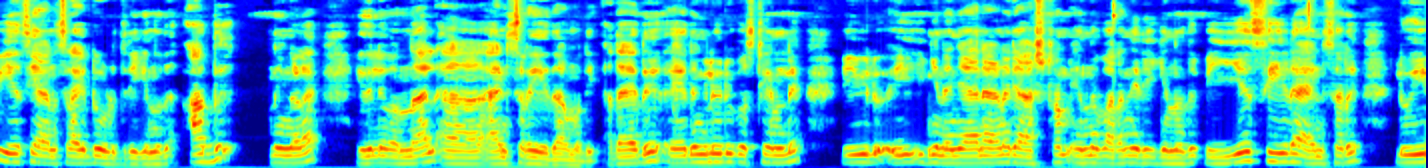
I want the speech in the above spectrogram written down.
പി എസ് സി ആൻസർ ആയിട്ട് കൊടുത്തിരിക്കുന്നത് അത് നിങ്ങൾ ഇതിൽ വന്നാൽ ആൻസർ ചെയ്താൽ മതി. അതായത് ഏതെങ്കിലും ഒരു ക്വസ്റ്റ്യനിൽ ഈ ഇങ്ങനെ ഞാനാണ് രാഷ്ട്രം എന്ന് പറഞ്ഞിരിക്കുന്നത് പി എസ് സിയുടെ ആൻസർ ലൂയി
